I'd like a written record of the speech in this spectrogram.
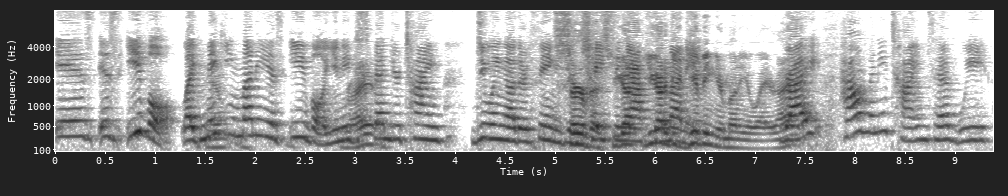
is is evil. Like making money is evil. You need to spend your time doing other things Service. and chasing You got after you got to money be giving your money away, right? right? How many times have we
